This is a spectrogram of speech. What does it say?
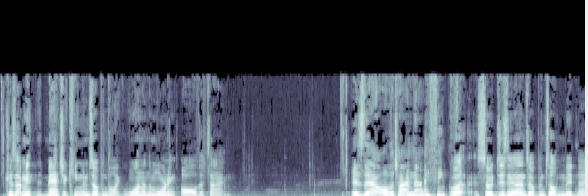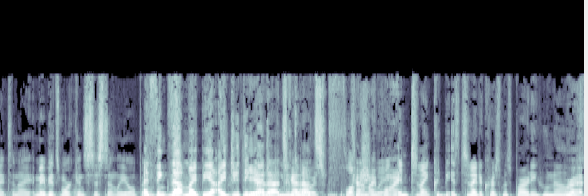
because I mean, Magic Kingdom's open to like one in the morning all the time. Is that all the time now? I think. Well, so Disneyland's open till midnight tonight. Maybe it's more consistently open. I think that might be it. I do think Yeah, Magic that's Kingdom's kinda- hours that's fluctuate. kinda my point. And tonight could be. Is tonight a Christmas party? Who knows? right.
